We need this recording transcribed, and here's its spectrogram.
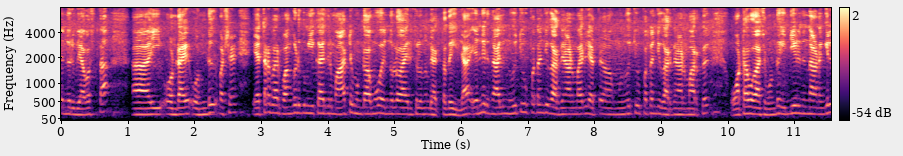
എന്നൊരു വ്യവസ്ഥ ഈ ഉണ്ടായി ഉണ്ട്. പക്ഷേ എത്ര പേർ പങ്കെടുക്കും? ഈ കാര്യത്തിൽ മാറ്റമുണ്ടാകുമോ എന്നുള്ള കാര്യത്തിലൊന്നും വ്യക്തതയില്ല. എന്നിരുന്നാലും നൂറ്റി മുപ്പത്തഞ്ച് കർദിനാൾമാരിൽ എത്ര നൂറ്റി മുപ്പത്തഞ്ച് കർദിനാൾമാർക്ക് വോട്ടവകാശമുണ്ട്. ഇന്ത്യയിൽ നിന്നാണെങ്കിൽ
